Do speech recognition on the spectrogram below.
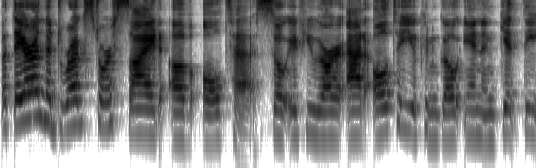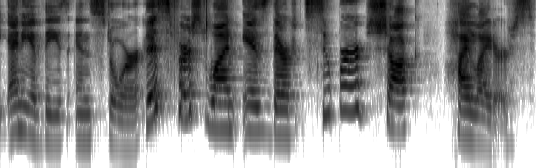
but they are in the drugstore side of Ulta. So if you are at Ulta, you can go in and get the any of these in store. This first one is their Super Shock Highlighters.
